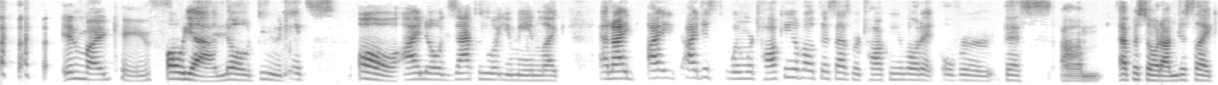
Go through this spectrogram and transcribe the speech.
in my case. Oh yeah, no, dude, it's oh, I know exactly what you mean like and I I I just when we're talking about this as we're talking about it over this um episode, I'm just like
